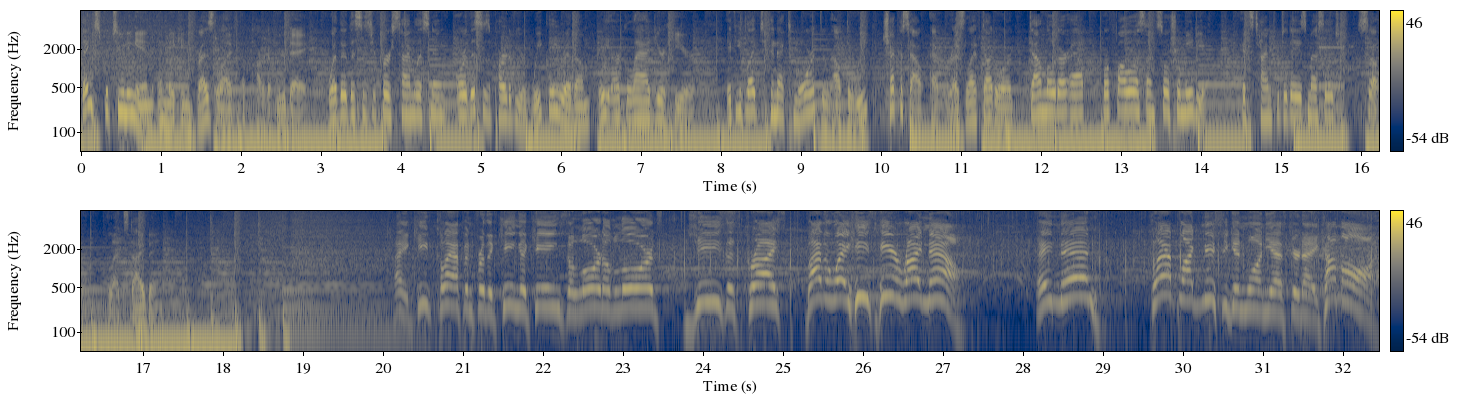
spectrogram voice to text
Thanks for tuning in and making Res Life a part of your day. Whether this is your first time listening or this is a part of your weekly rhythm, we are glad you're here. If you'd like to connect more throughout the week, check us out at reslife.org, download our app, or follow us on social media. It's time for today's message, so let's dive in. Hey, keep clapping for the King of Kings, the Lord of Lords, Jesus Christ. By the way, He's here right now. Amen. Clap like Michigan won yesterday. Come on.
